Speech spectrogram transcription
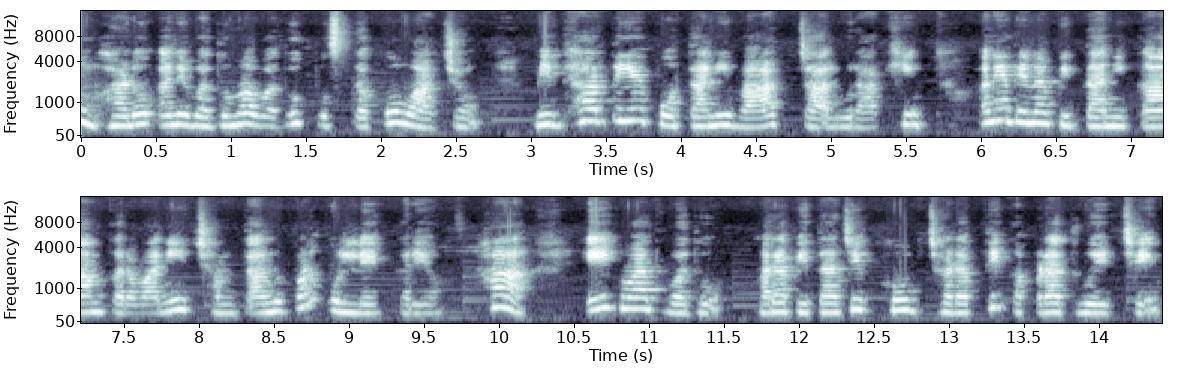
ભણું અને વધુમાં વધુ પુસ્તકો વાંચો. વિદ્યાર્થીએ પોતાની વાત ચાલુ રાખી અને તેના પિતાની કામ કરવાની ક્ષમતાનો પણ ઉલ્લેખ કર્યો. હા, એક વાત વધુ. મારા પિતાજી ખૂબ ઝડપથી કપડાં ધોએ છે.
